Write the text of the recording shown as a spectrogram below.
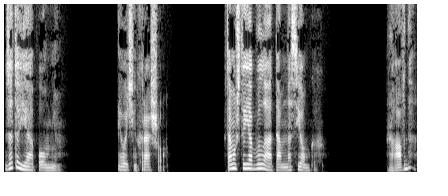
Зато я помню. И очень хорошо. Потому что я была там на съемках. «Правда?»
